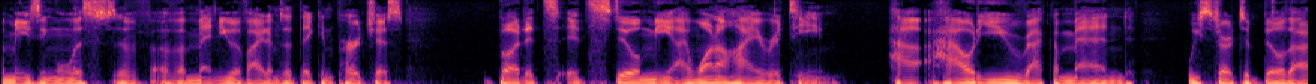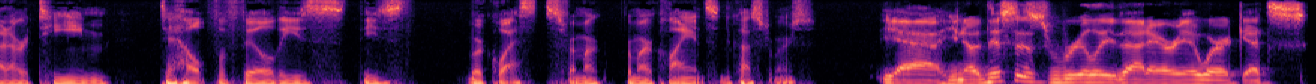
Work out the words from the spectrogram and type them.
amazing list of, of a menu of items that they can purchase, but it's it's still me. I want to hire a team. How how do you recommend we start to build out our team to help fulfill these these requests from our from our clients and customers? Yeah, you know, this is really that area where it gets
